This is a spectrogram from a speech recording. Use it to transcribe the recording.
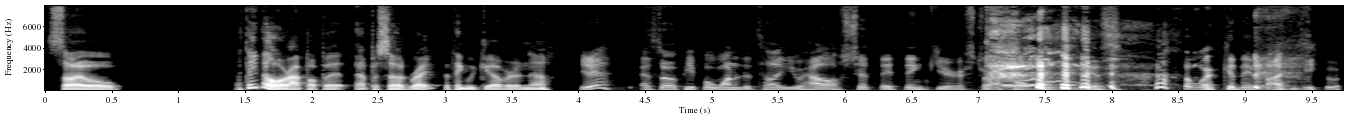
So I think that'll wrap up an episode, right? I think we covered enough. Yeah, and so if people wanted to tell you how shit they think your straw hat is, where could they find you?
